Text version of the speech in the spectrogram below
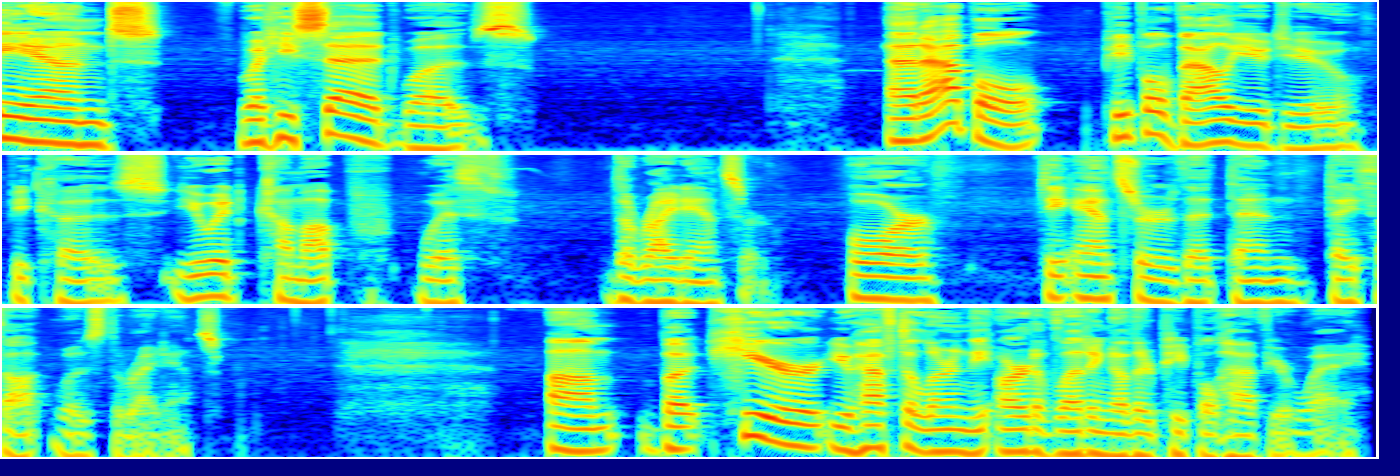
and what he said was, "At Apple, people valued you because you would come up with the right answer, or the answer that then they thought was the right answer." Um, but here, you have to learn the art of letting other people have your way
